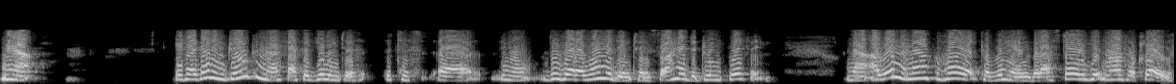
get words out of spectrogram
now, if I got him drunk enough, I could get him to, to, uh, you know, do what I wanted him to. So I had to drink with him. Now, I wasn't an alcoholic till then, but I started getting awful close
